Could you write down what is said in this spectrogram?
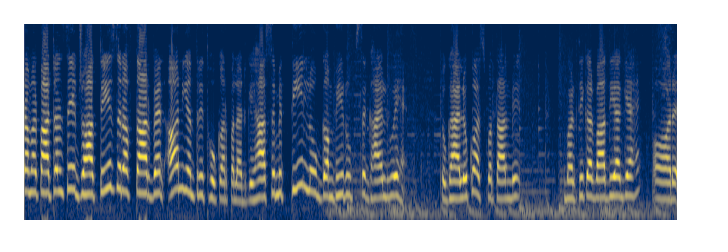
अमरपाटन से, जहाँ तेज रफ्तार वैन अनियंत्रित होकर पलट गई। हादसे में तीन लोग गंभीर रूप से घायल हुए हैं। तो घायलों को अस्पताल में भर्ती करवा दिया गया है और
